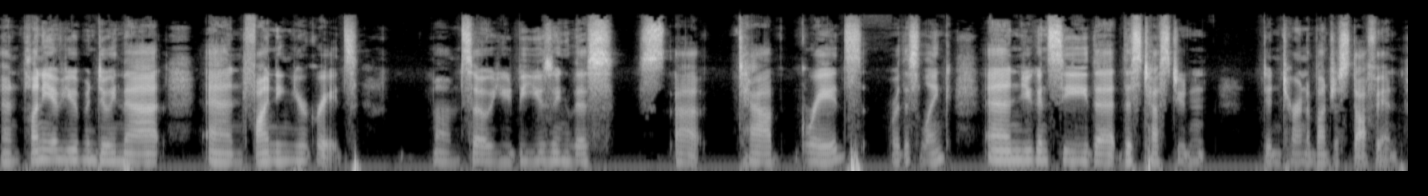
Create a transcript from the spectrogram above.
And plenty of you have been doing that and finding your grades. Um, so you'd be using this uh, tab grades or this link and you can see that this test student didn't turn a bunch of stuff in.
